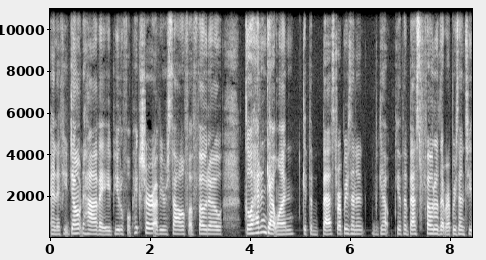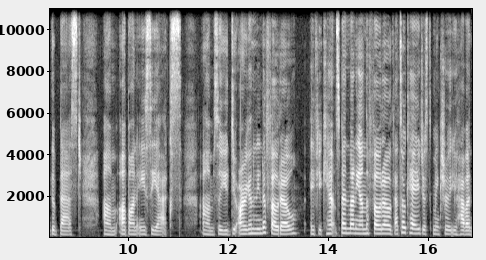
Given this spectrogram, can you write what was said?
And if you don't have a beautiful picture of yourself, a photo, go ahead and get one. Get the best represented, get, get the best photo that represents you the best um, up on ACX. Um, so you do, are going to need a photo. If you can't spend money on the photo, that's okay. Just make sure that you have a,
